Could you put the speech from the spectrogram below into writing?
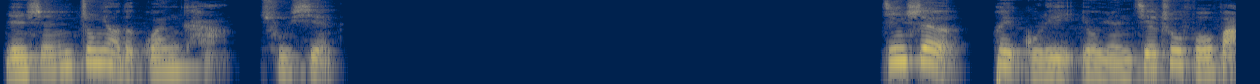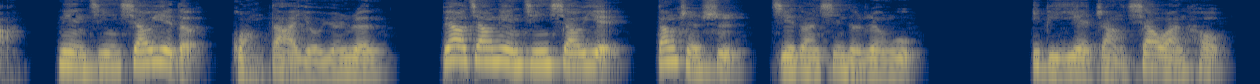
人生重要的关卡出现。金社会鼓励有缘接触佛法、念经消业的广大有缘人，不要将念经消业当成是阶段性的任务。一笔业障消完后，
